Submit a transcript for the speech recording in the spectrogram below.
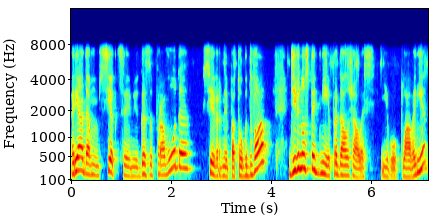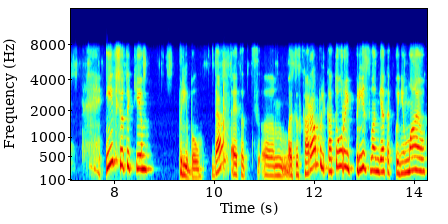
рядом с секциями газопровода «Северный поток-2». 90 дней продолжалось его плавание. И все-таки прибыл да, этот, эм, этот корабль, который призван, я так понимаю,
